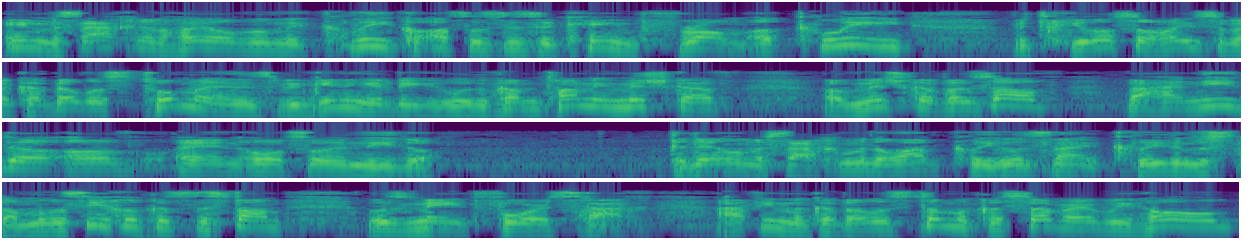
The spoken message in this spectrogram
In Mesachin Hoyel V'Mekli also since it came from a kli V'Tchiloso Hoysa Mekabelas Tuma in its beginning it would become tummy Mishkav of Mishkav Azov V'Hanida of and also in Nido. Kedel Masachim, the lot kli, it's not kli, the mistam, l'sicha, because the stam was made for schach. Afi makabel stam, because we hold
